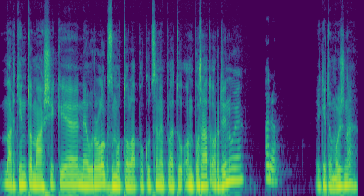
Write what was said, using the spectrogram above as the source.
Martin Tomášik je neurolog z Motola, pokud se nepletu. On pořád ordinuje? Ano. Jak je to možné?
